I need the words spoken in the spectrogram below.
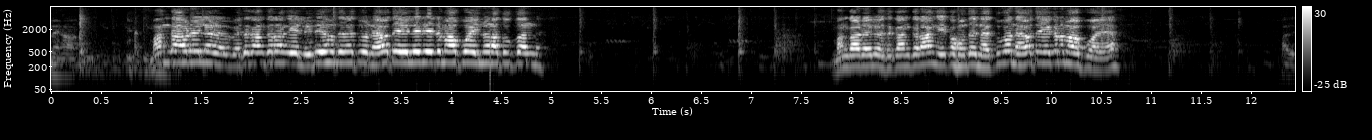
නෑ මං ගාවට එල්ල වෙදකම් කරන් ඒ ලෙඩේ හොඳ නැතුව නැවත ඒ ලෙඩේටම ආපුවා ඉන්නව නතුත්තන්න මං ගාවට එල්ල වෙදකම් කරන් ඒක හොඳ නැතුව නැවත ඒකටම ආපුවා ඈ හරි.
